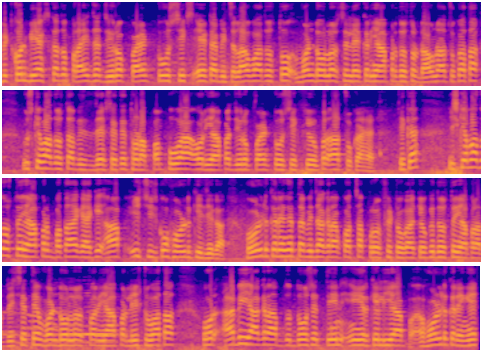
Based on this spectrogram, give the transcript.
बिटकॉइन बीएक्स का जो प्राइस है zero point two six eight अभी चला हुआ दोस्तों। वन डॉलर से लेकर यहाँ पर दोस्तों डाउन आ चुका था। उसके बाद दोस्तों अभी देख सकते हैं, थोड़ा पंप हुआ और यहाँ पर ज़ीरो पॉइंट टू सिक्स के ऊपर आ चुका है। ठीक है? इसके बाद दोस्तों यहाँ पर बताया गया कि आप इस चीज़ को होल्ड कीजिएगा। होल्ड करेंगे तभी जाकर आपको अच्छा प्रॉफिट होगा क्योंकि दोस्तों यहाँ पर आप देख सकते हैं वन डॉलर पर यहाँ पर लिस्ट हुआ था। और अभी अगर आप दो, दो से तीन ईयर के लिए आप होल्ड करेंगे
